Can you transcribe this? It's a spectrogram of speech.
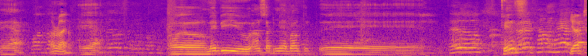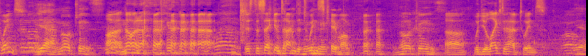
Yeah, All right. yeah. Uh, maybe you answered me about uh, Hello. twins. You have twins? Yeah, no twins. Ah, no, no. this is the second time the twins came up. No twins. Ah, would you like to have twins? Yeah.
